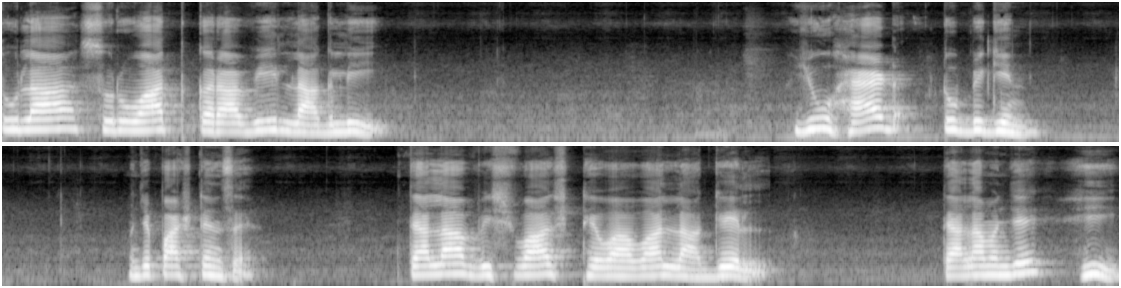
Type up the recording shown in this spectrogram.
तुला सुरुवात करावी लागली. यू हॅड टू बिगिन म्हणजे पास्ट टेन्स आहे. त्याला विश्वास ठेवावा लागेल. त्याला म्हणजे he.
